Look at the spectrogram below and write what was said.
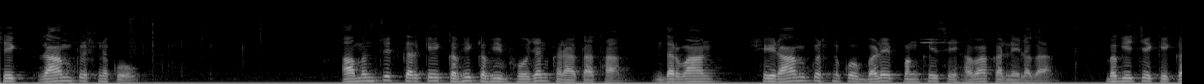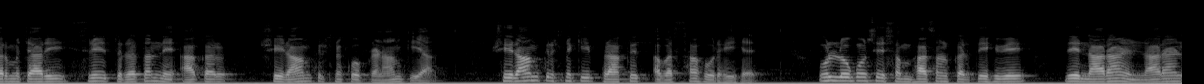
श्री रामकृष्ण को आमंत्रित करके कभी कभी भोजन कराता था। दरवान श्री रामकृष्ण को बड़े पंखे से हवा करने लगा। बगीचे के कर्मचारी श्री रतन ने आकर श्री रामकृष्ण को प्रणाम किया। श्री रामकृष्ण की प्राकृत अवस्था हो रही है। उन लोगों से संभाषण करते हुए वे नारायण नारायण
